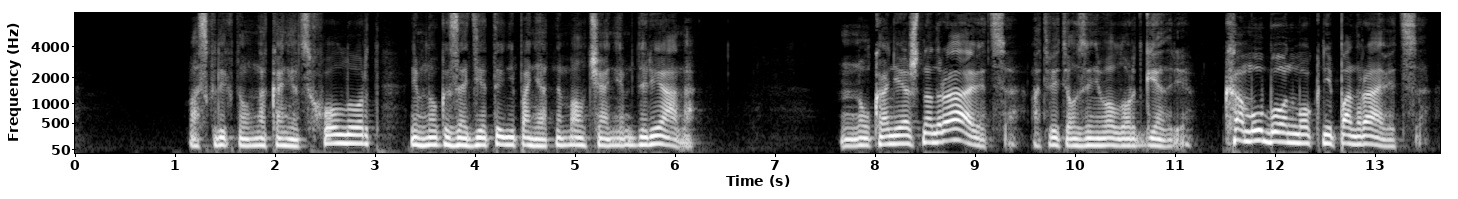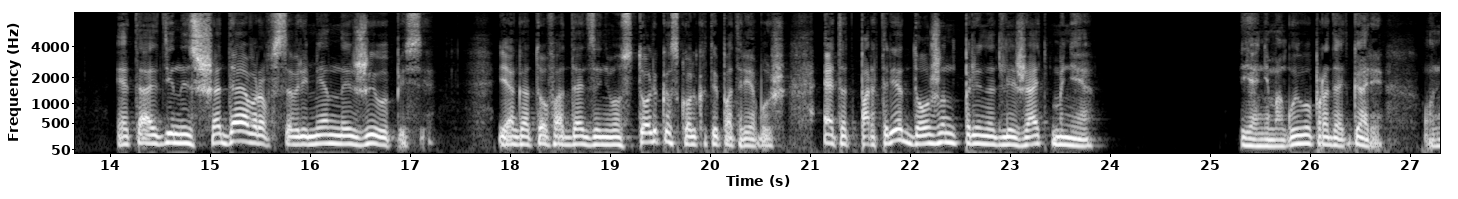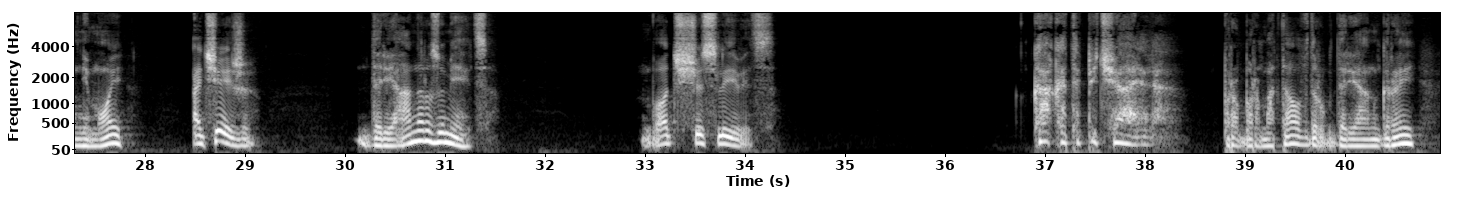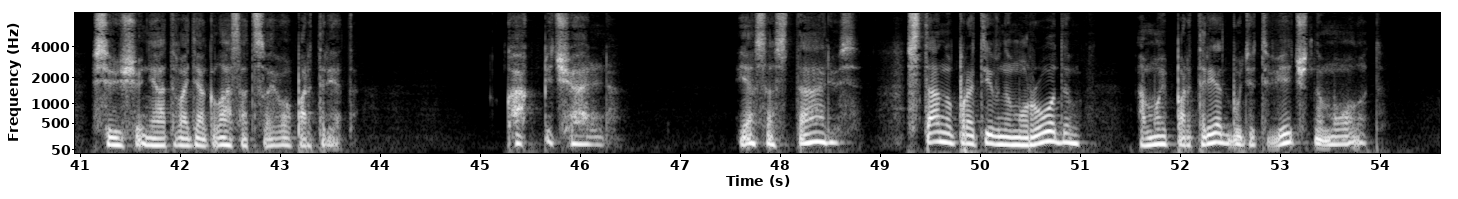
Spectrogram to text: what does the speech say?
Воскликнул наконец Холлорд, немного задетый непонятным молчанием Дариана. «Ну, конечно, нравится», — ответил за него лорд Генри. «Кому бы он мог не понравиться? Это один из шедевров современной живописи. Я готов отдать за него столько, сколько ты потребуешь. Этот портрет должен принадлежать мне». «Я не могу его продать, Гарри. Он не мой. А чей же?» Дариана, разумеется. Вот счастливец. Как это печально, пробормотал вдруг Дариан Грей, все еще не отводя глаз от своего портрета. Как печально. Я состарюсь, стану противным уродом, а мой портрет будет вечно молод.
